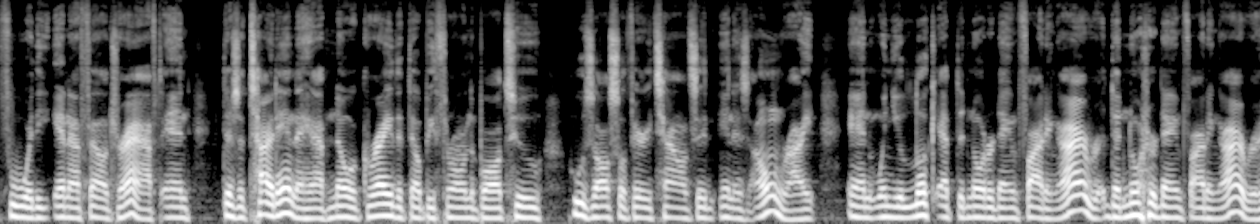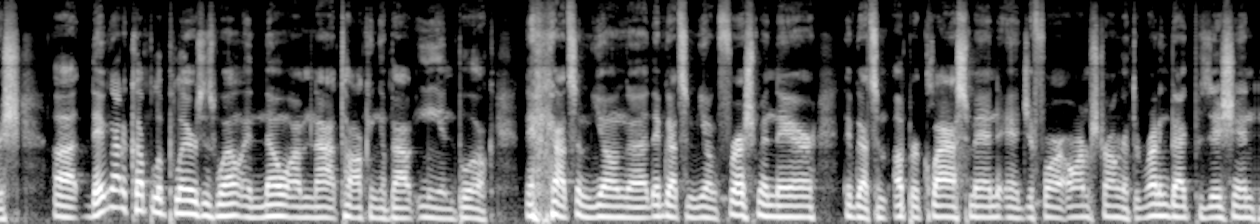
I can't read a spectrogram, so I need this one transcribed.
for the NFL draft. And there's a tight end they have, Noah Gray, that they'll be throwing the ball to, who's also very talented in his own right. And when you look at the Notre Dame Fighting Irish, the Notre Dame Fighting Irish, uh, they've got a couple of players as well, and no, I'm not talking about Ian Book. They've got some young, uh, they've got some young freshmen there. They've got some upperclassmen and Jafar Armstrong at the running back position,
